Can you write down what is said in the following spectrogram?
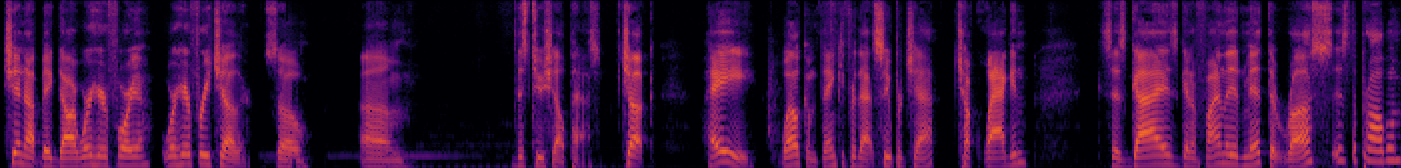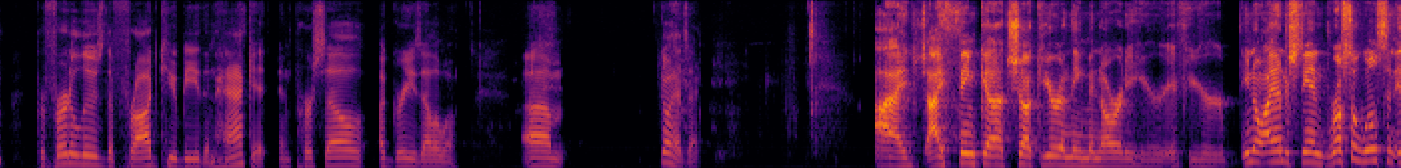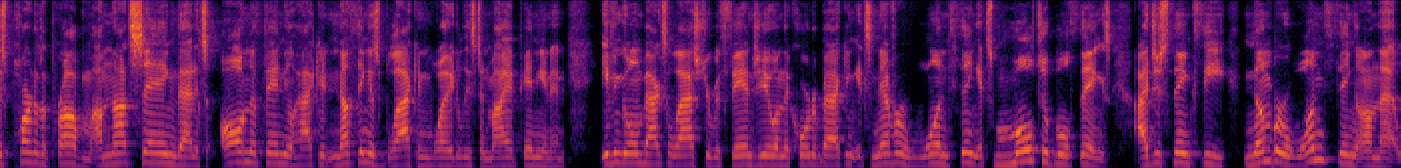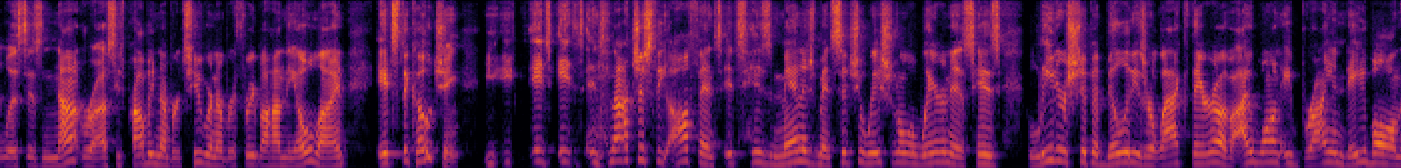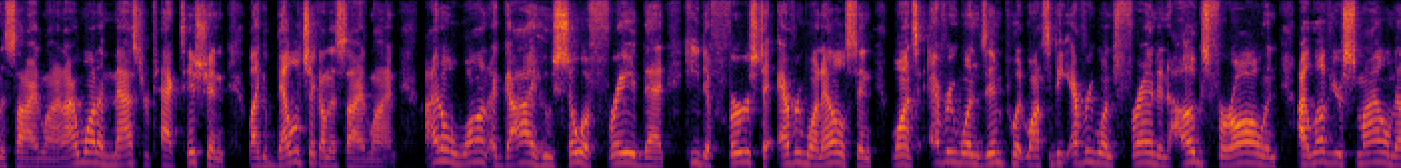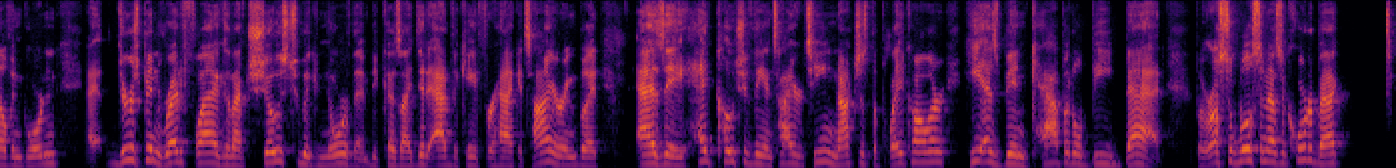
Chin up, big dog. We're here for you. We're here for each other. So, um, this too shall pass. Chuck, hey, welcome. Thank you for that super chat. Chuck Wagon says, guys, gonna finally admit that Russ is the problem. Prefer to lose the fraud QB than Hackett. And Purcell agrees. LOL. Um, go ahead, Zach. I I think uh, Chuck, you're in the minority here. If you're, you know, I understand Russell Wilson is part of the problem. I'm not saying that it's all Nathaniel Hackett. Nothing is black and white, at least in my opinion. And even going back to last year with Fangio and the quarterbacking, it's never one thing. It's multiple things. I just think the number one thing on that list is not Russ. He's probably number two or number three behind the O line. It's the coaching. It's it's it's not just the offense. It's his management, situational awareness, his leadership abilities or lack thereof. I want a Brian Daboll on the sideline. I want a master tactician like Belichick on the sideline. I don't want a guy who's so afraid that he defers to everyone else and wants everyone's input, wants to be everyone's friend and hugs for all. And I love your smile, Melvin Gordon. Uh, there's been red flags and I've chose to ignore them because I did advocate for Hackett's hiring, but as a head coach of the entire team, not just the play caller, he has been capital B bad. But Russell Wilson as a quarterback,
